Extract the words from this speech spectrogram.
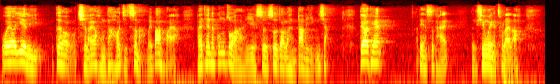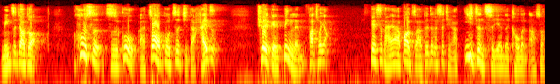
我要夜里。都要起来要哄他好几次嘛，没办法呀，白天的工作啊也是受到了很大的影响。第二天，电视台那个新闻也出来了啊，名字叫做“护士只顾啊照顾自己的孩子，却给病人发错药。电视台啊、报纸啊，对这个事情啊义正辞严的口吻啊，说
